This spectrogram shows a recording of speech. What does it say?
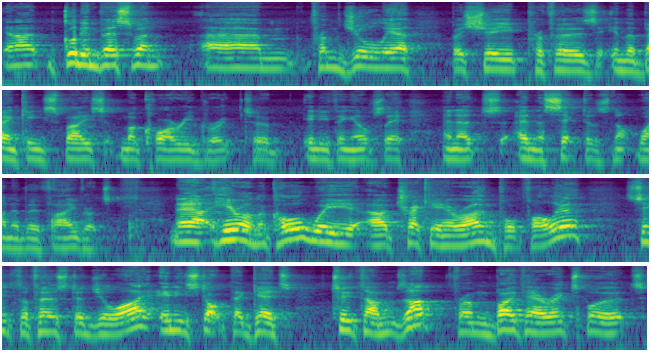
you know, good investment um, from Julia, but she prefers in the banking space Macquarie Group to anything else there, and it's and the sector's not one of her favourites. Now, here on the call, we are tracking our own portfolio since the first of July. Any stock that gets two thumbs up from both our experts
